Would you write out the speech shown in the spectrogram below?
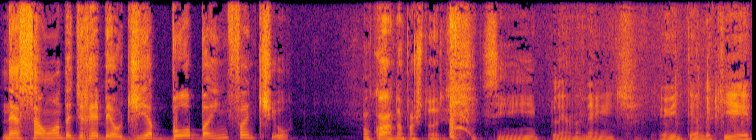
nessa onda de rebeldia boba infantil. Concordam, pastores? Sim, plenamente. Eu entendo que,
